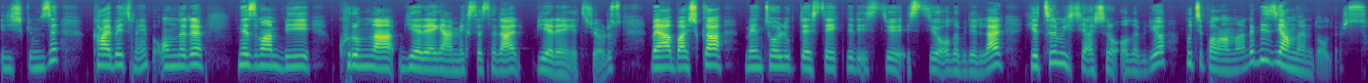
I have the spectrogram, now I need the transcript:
ilişkimizi kaybetmeyip onları ne zaman bir kurumla bir yere gelmek isteseler bir yere getiriyoruz. Veya başka mentorluk destekleri istiyor, istiyor olabilirler. Yatırım ihtiyaçları olabiliyor. Bu tip alanlarda biz yanlarında oluyoruz.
